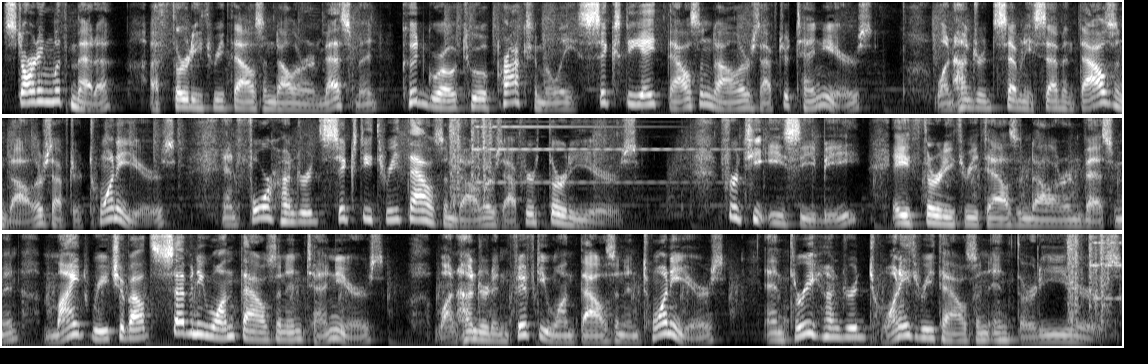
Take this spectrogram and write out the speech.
Starting with Meta, a $33,000 investment could grow to approximately $68,000 after 10 years, $177,000 after 20 years, and $463,000 after 30 years. For TECB, a $33,000 investment might reach about 71,000 in 10 years, 151,000 in 20 years, and 323,000 in 30 years.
